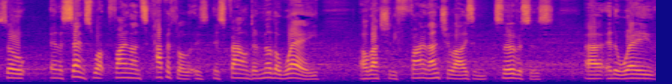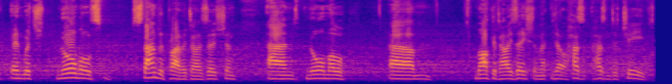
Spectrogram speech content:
So in a sense what finance capital is, is found another way of actually financializing services uh, in a way in which normal standard privatization and normal um, marketization you know, hasn't, hasn't achieved.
